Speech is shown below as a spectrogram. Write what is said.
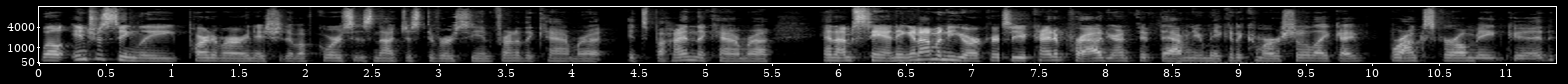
Well, interestingly, part of our initiative, of course, is not just diversity in front of the camera; it's behind the camera. And I'm standing, and I'm a New Yorker, so you're kind of proud. You're on Fifth Avenue making a commercial, like a Bronx girl made good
